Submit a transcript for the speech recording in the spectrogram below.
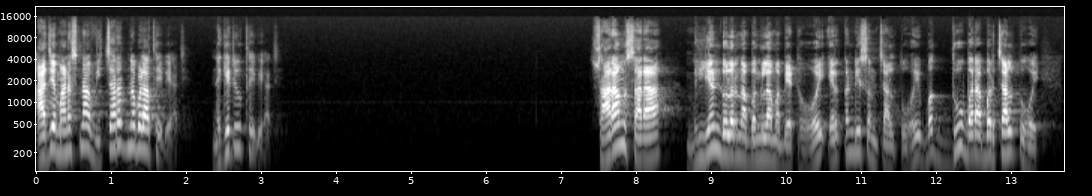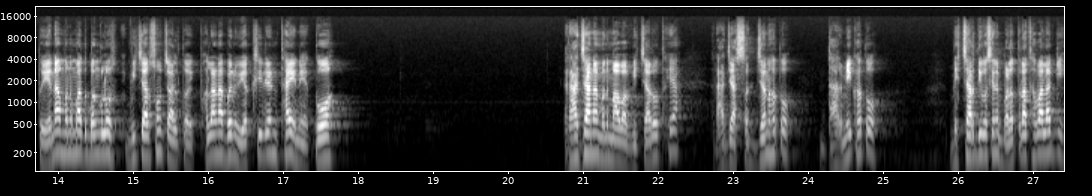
આજે માણસના વિચાર જ નબળા થઈ ગયા છે નેગેટિવ થઈ ગયા છે. સારામાં સારા મિલિયન ડોલરના બંગલામાં બેઠો હોય એર કન્ડિશન ચાલતું હોય, બધું બરાબર ચાલતું હોય તો એના મનમાં તો બંગલો વિચાર શું ચાલતો હોય? ફલાણા ભાઈનું એક્સિડન્ટ થાય ને તો રાજાના મનમાં આવા વિચારો થયા. રાજા સજ્જન હતો, ધાર્મિક હતો. બે ચાર દિવસ એને બળતરા થવા લાગી.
